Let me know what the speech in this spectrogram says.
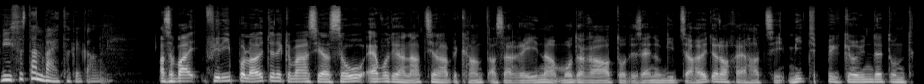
Wie ist es dann weitergegangen? Also bei Filippo Leutenegger war es ja so, er wurde ja national bekannt als Arena-Moderator. Die Sendung gibt es ja heute noch, er hat sie mitbegründet und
